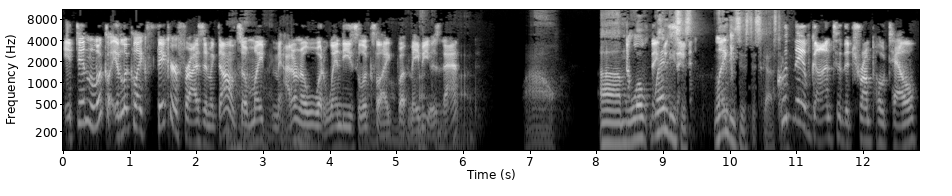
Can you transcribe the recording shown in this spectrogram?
It didn't look like it looked like thicker fries than McDonald's. so it might Oh I don't know what Wendy's looks like, Oh but my maybe it was that. Wow. Um, well, whole thing was Wendy's is Wendy's is disgusting. Couldn't they have gone to the Trump hotel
